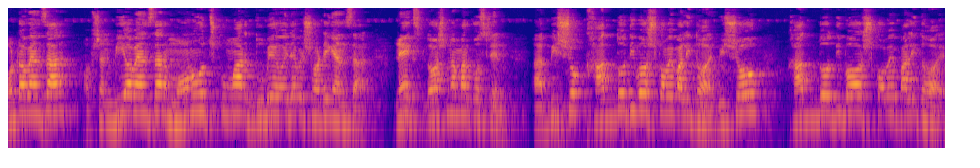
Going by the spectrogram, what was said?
কোনটা হবে অ্যান্সার অপশন বি হবে অ্যান্সার মনোজ কুমার দুবে হয়ে যাবে সঠিক অ্যান্সার নেক্সট দশ নাম্বার কোশ্চেন বিশ্ব খাদ্য দিবস কবে পালিত হয়? বিশ্ব খাদ্য দিবস কবে পালিত হয়?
